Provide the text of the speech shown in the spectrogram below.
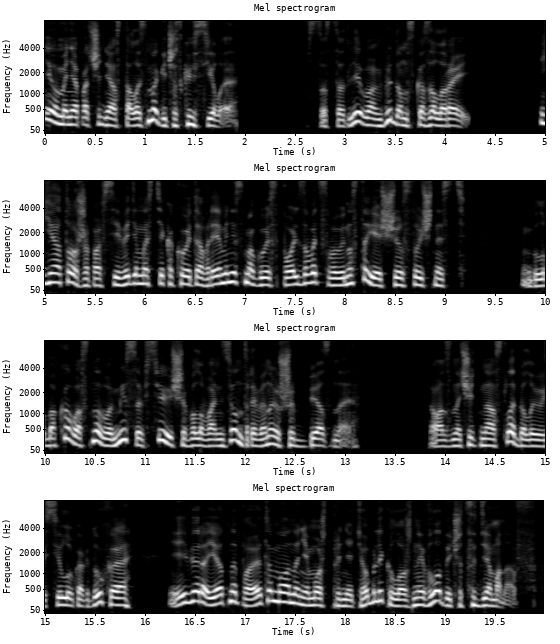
и у меня почти не осталось магической силы. С стыдливым видом сказал Рей. Я тоже, по всей видимости, какое-то время не смогу использовать свою настоящую сущность. Глубоко в основу Миса все еще был вонзен травяной шип бездны. Он значительно ослабил ее силу как духа, и, вероятно, поэтому она не может принять облик ложной владычицы демонов.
